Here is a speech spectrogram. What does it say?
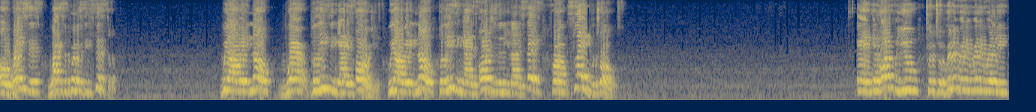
a racist white supremacy system we already know where policing got its origins. We already know policing got its origins in the United States from slave patrols. And in order for you to, to really, really, really, really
